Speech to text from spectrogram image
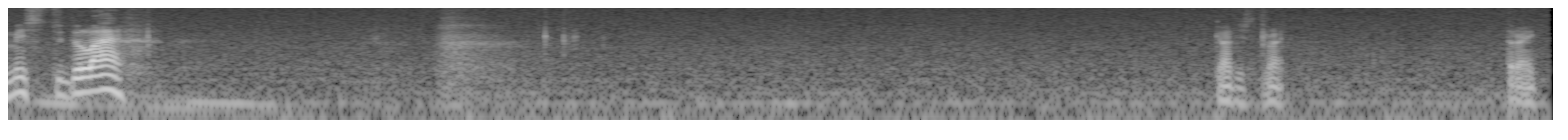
Missed to the left. God is straight. Straight.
